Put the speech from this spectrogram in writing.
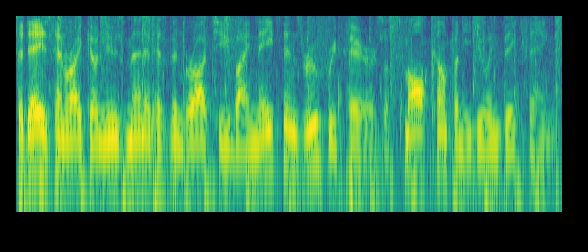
Today's Henrico News Minute has been brought to you by Nathan's Roof Repairs, a small company doing big things.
